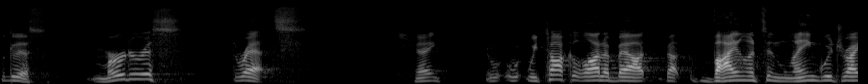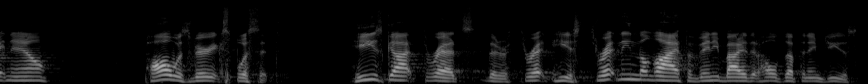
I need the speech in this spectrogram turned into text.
look at this, murderous threats. Okay? We talk a lot about, about violence in language right now. Paul was very explicit. He's got threats that are threat. He is threatening the life of anybody that holds up the name Jesus.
